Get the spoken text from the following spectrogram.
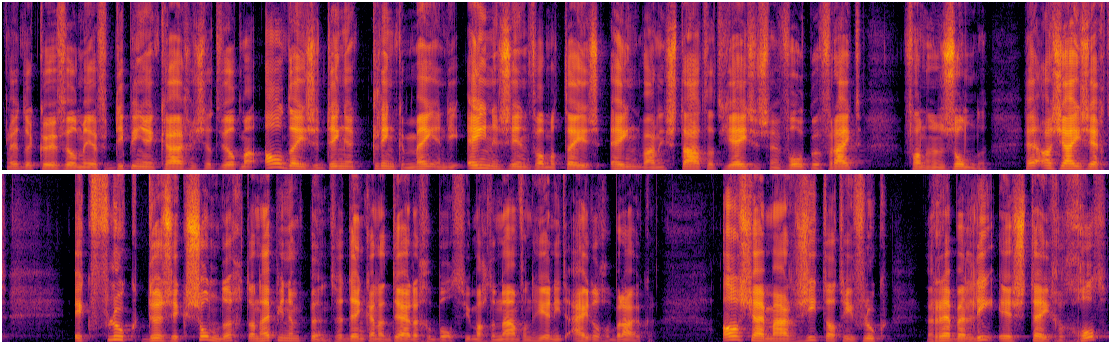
Daar kun je veel meer verdieping in krijgen als je dat wilt. Maar al deze dingen klinken mee in die ene zin van Matthäus 1, waarin staat dat Jezus zijn volk bevrijdt van hun zonde. Als jij zegt, ik vloek, dus ik zondig, dan heb je een punt. Denk aan het derde gebod. Je mag de naam van de Heer niet ijdel gebruiken. Als jij maar ziet dat die vloek rebellie is tegen God,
